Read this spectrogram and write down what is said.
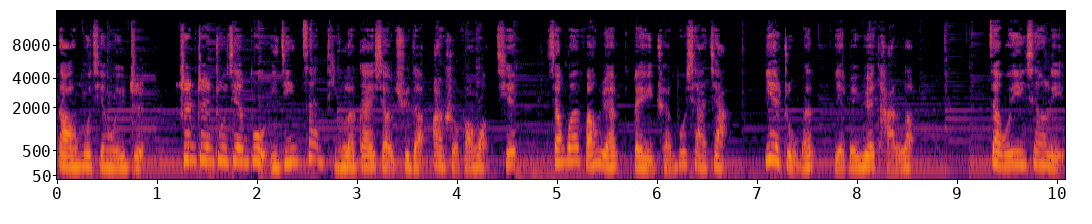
到目前为止，深圳住建部已经暂停了该小区的二手房网签，相关房源被全部下架，业主们也被约谈了。在我印象里，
